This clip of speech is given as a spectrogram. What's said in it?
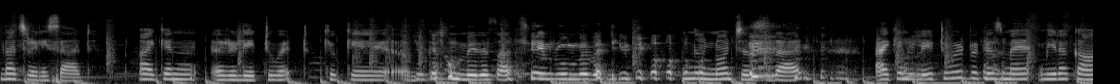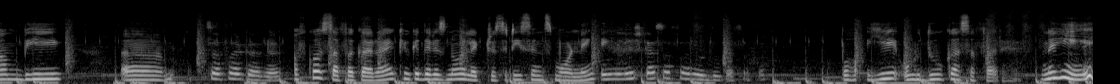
that's really sad I can relate to it کیونکہ کیونکہ تم میرے ساتھ سیم روم میں بیٹھی ہوئی ہو۔ No not just that I can relate to it because میں میرا کام بھی سفر کر رہا ہے۔ آف کورس سفر کر رہا ہے کیونکہ there is no electricity since morning English کا سفر اردو کا سفر۔ یہ اردو کا سفر ہے۔ نہیں۔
